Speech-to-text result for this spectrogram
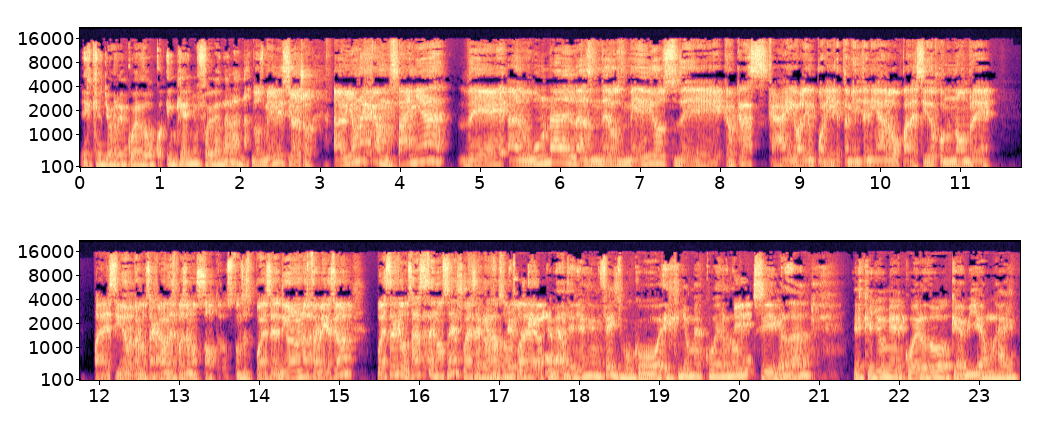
es que yo recuerdo, ¿en qué año fue Ganalana? 2018. Había una campaña de alguna de las de los medios de, creo que era Sky o alguien por ahí que también tenía algo parecido con un nombre parecido, pero lo sacaron después de nosotros. Entonces puede ser, digo, en nuestra aplicación, puede ser que lo usaste, no sé, puede ser que no La tenían en Facebook o es que yo me acuerdo, ¿Sí? ¿verdad? Es que yo me acuerdo que había un hype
